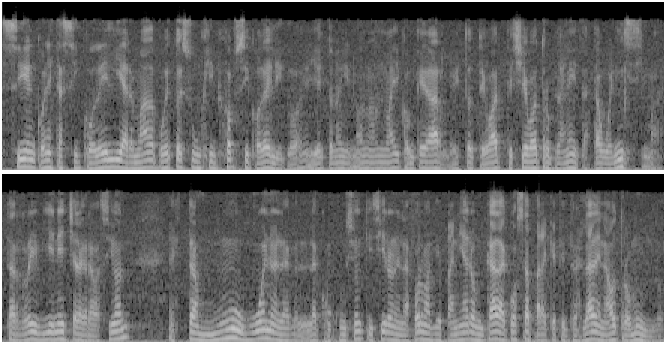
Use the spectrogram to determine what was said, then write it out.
Siguen con esta psicodelia armada porque esto es un hip hop psicodélico ¿eh? y esto no hay, no, no, no hay con qué darle, esto te, te lleva a otro planeta, está buenísima, está re bien hecha la grabación. Está muy buena la, conjunción que hicieron en la forma que panearon cada cosa para que te trasladen a otro mundo.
